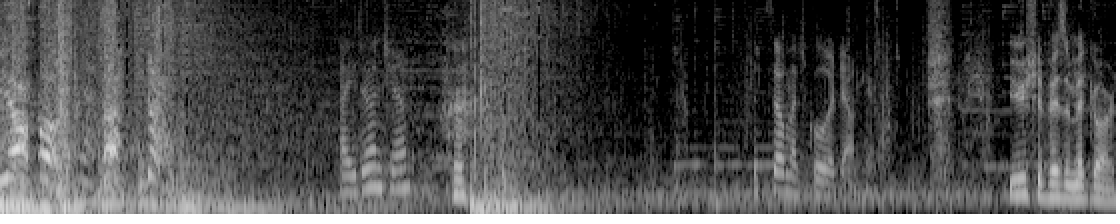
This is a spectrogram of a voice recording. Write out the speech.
Yappa! Doing, champ? it's so much cooler down here. You should visit Midgard.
